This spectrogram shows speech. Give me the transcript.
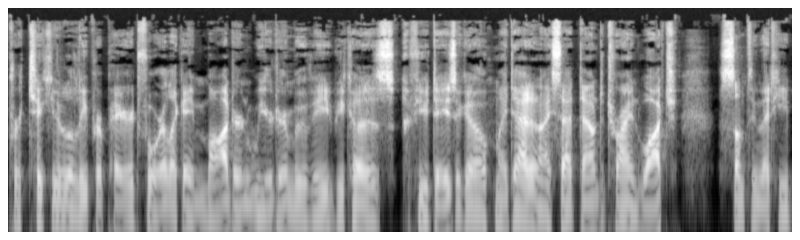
particularly prepared for like a modern weirder movie because a few days ago my dad and I sat down to try and watch something that he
